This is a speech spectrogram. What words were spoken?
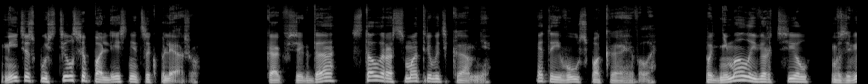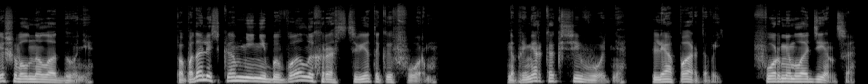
Митя спустился по лестнице к пляжу. Как всегда, стал рассматривать камни. Это его успокаивало. Поднимал и вертел, взвешивал на ладони. Попадались камни небывалых расцветок и форм. Например, как сегодня, леопардовый, в форме младенца.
